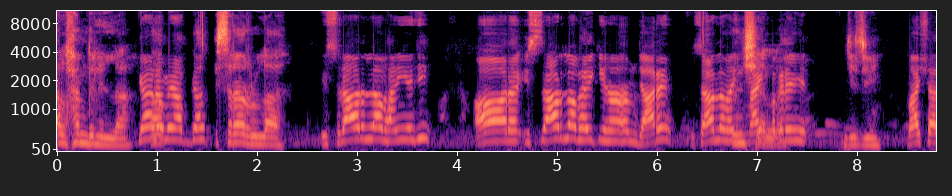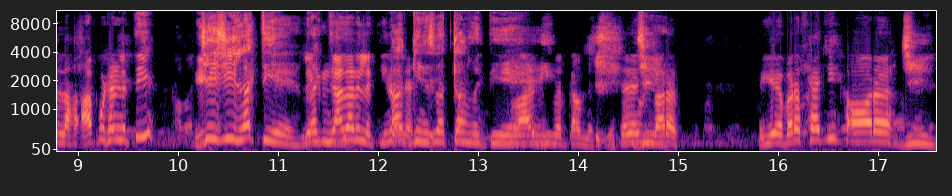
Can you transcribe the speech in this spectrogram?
अल्हम्दुलिल्लाह। क्या नाम है आपका? इसरारुल्लाह। इसरारुल्लाह भाई हैं जी। और इसरारुल्लाह भाई के यहाँ हम जा रहे हैं। इसरारुल्लाह भाई माइक पकड़े हैं जी जी। माशाल्लाह। आपको ठंड लगती है? जी जी लगती है लेकिन ज़्यादा नहीं लगती ना। आपकी निस्बत कम लगती है। कम लगती है। चलिए जी। जी। बर्फ़ ये बर्फ़ है जी और जी।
